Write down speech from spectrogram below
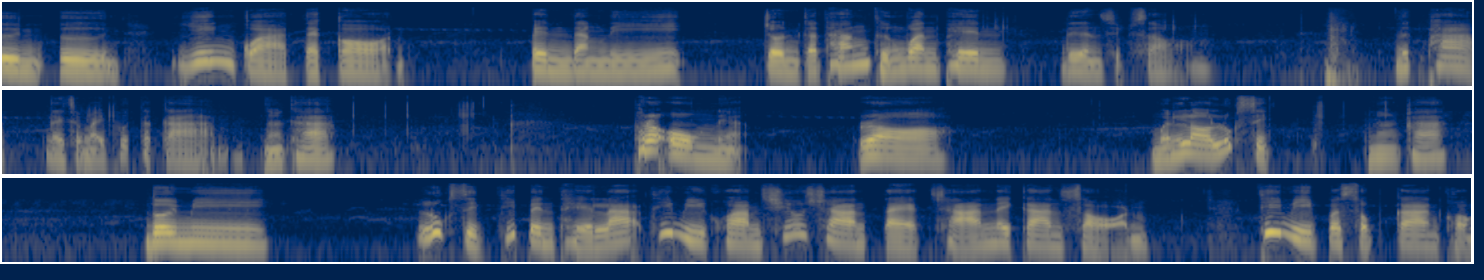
อื่นๆ ยิ่งกว่าแต่ก่อน เป็นดังนี้จนกระทั่งถึงวันเพ็ญเดือน 12 นึกภาพในสมัยพุทธกาลนะคะ พระองค์เนี่ยรอ เหมือนรอลูกศิษย์นะคะ โดยมีลูกศิษย์ที่เป็นเถระที่มีความเชี่ยวชาญแตกฉานในการสอน ที่มีประสบการณ์ของ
